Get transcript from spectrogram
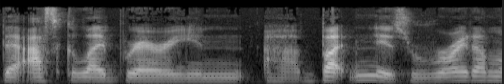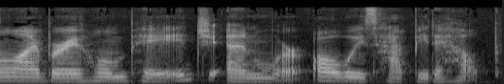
The Ask a Librarian uh, button is right on the library homepage, and we're always happy to help.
